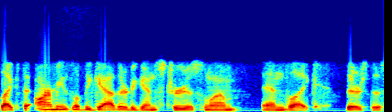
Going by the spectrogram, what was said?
Like the armies will be gathered against Jerusalem, and like there's this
